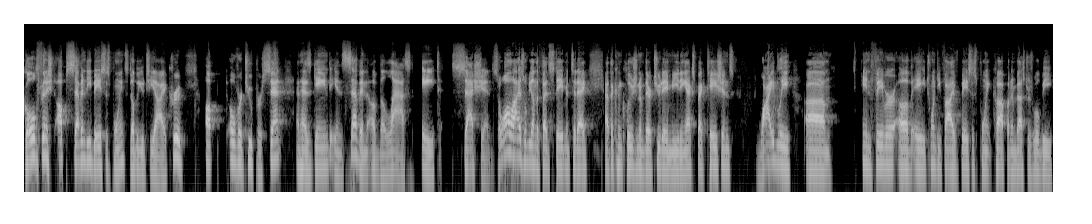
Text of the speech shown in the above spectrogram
Gold finished up 70 basis points. WTI crude up over 2% and has gained in seven of the last eight session. So all eyes will be on the Fed statement today at the conclusion of their two-day meeting. Expectations widely um, in favor of a 25 basis point cut, but investors will be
